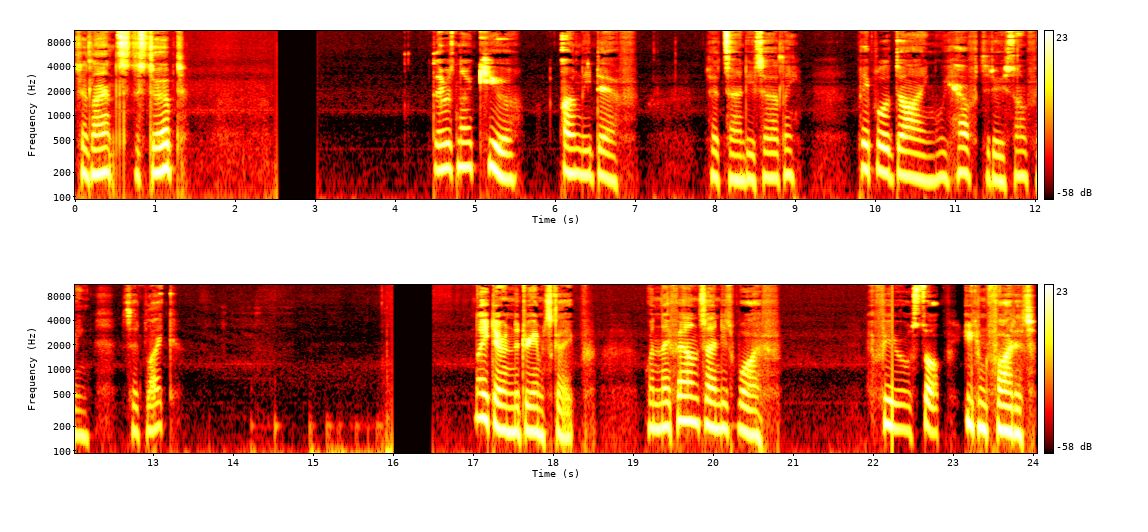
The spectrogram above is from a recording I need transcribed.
said Lance, disturbed. There is no cure, only death, said Sandy sadly. People are dying. We have to do something, said Blake. Later in the dreamscape, when they found Sandy's wife, a fear will stop. You can fight it.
